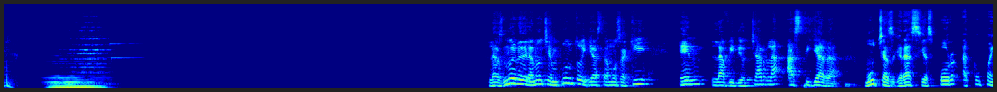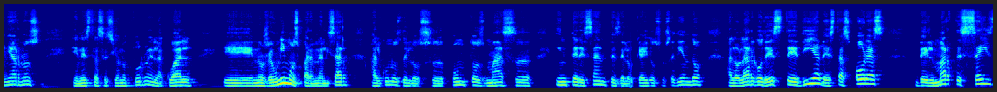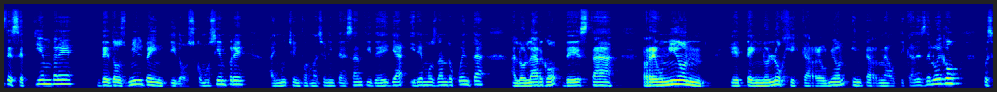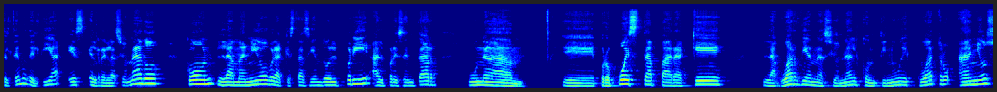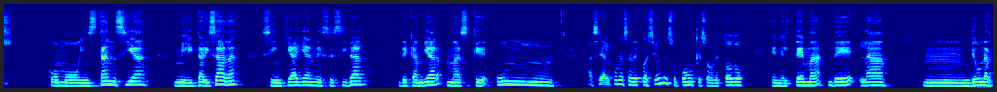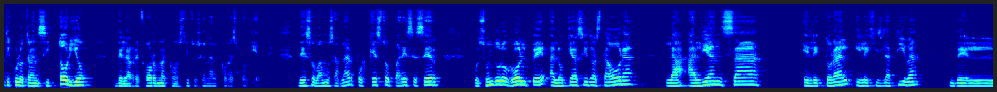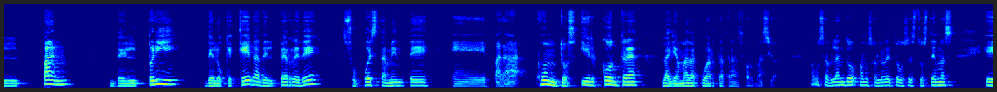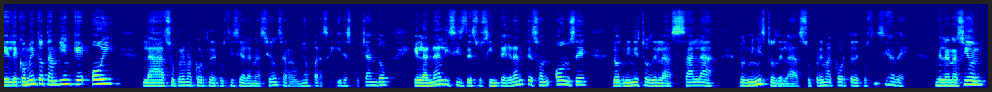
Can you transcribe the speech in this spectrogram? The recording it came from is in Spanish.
Las nueve de la noche en punto y ya estamos aquí en la videocharla astillada. Muchas gracias por acompañarnos en esta sesión nocturna en la cual eh, nos reunimos para analizar algunos de los uh, puntos más uh, interesantes de lo que ha ido sucediendo a lo largo de este día, de estas horas del martes 6 de septiembre de 2022. Como siempre, hay mucha información interesante y de ella iremos dando cuenta a lo largo de esta reunión eh, tecnológica, reunión internautica. Desde luego, pues el tema del día es el relacionado con la maniobra que está haciendo el PRI al presentar una eh, propuesta para que la Guardia Nacional continúe cuatro años como instancia militarizada sin que haya necesidad de cambiar más que un hace algunas adecuaciones, supongo que sobre todo en el tema de la mm, de un artículo transitorio de la reforma constitucional correspondiente. De eso vamos a hablar porque esto parece ser pues un duro golpe a lo que ha sido hasta ahora la alianza electoral y legislativa del PAN, del PRI, de lo que queda del PRD, supuestamente eh, para juntos ir contra la llamada cuarta transformación. Vamos hablando, vamos a hablar de todos estos temas. Eh, le comento también que hoy la Suprema Corte de Justicia de la Nación se reunió para seguir escuchando el análisis de sus integrantes. Son 11 los ministros de la sala, los ministros de la Suprema Corte de Justicia de, de la Nación.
